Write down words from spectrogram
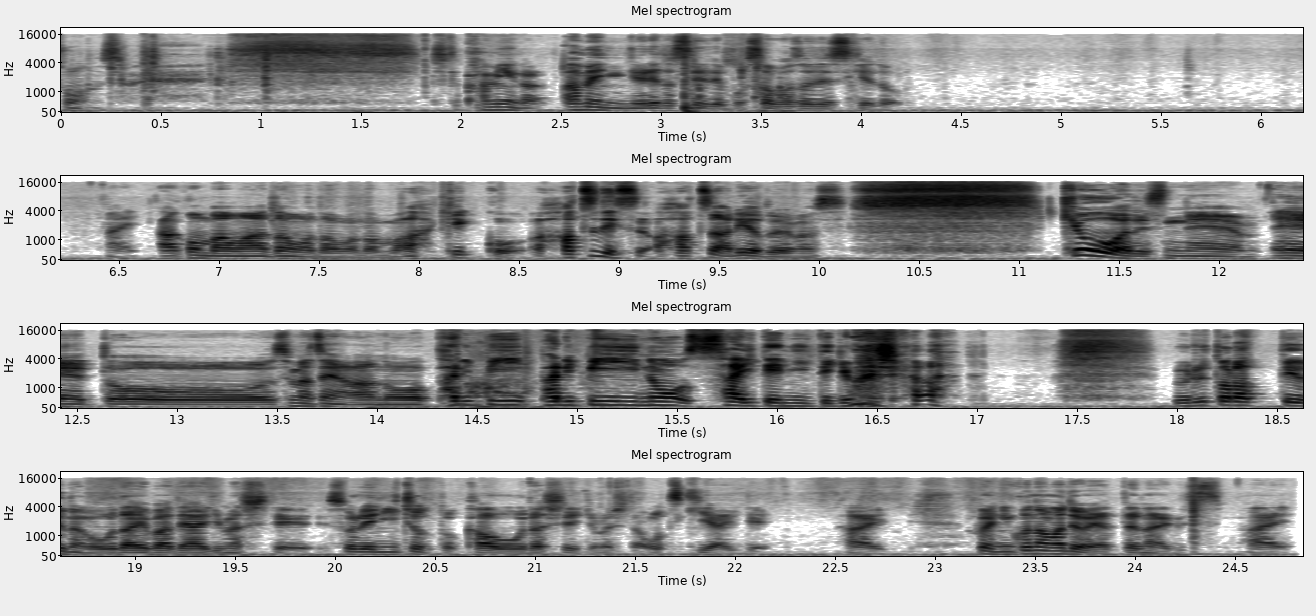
そうなんですよね。髪が雨に濡れたせいでボサボサですけど。はい。あこんばんは。どうもどうもどうも。あ結構初です初ありがとうございます。今日はですねえっ、とすみません。あのパリピパリピの祭典に行ってきました。ウルトラっていうのがお台場でありましてそれにちょっと顔を出してきました。お付き合いで。はい。これニコ生ではやってないです。はい。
